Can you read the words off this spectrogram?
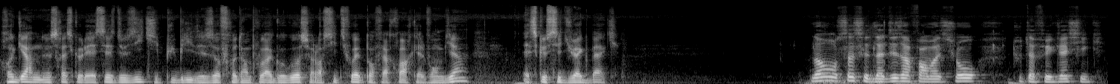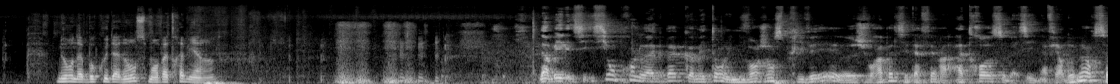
regarde ne serait-ce que les SS2I qui publient des offres d'emploi à gogo sur leur site web pour faire croire qu'elles vont bien. Est-ce que c'est du hackback? Non, ça c'est de la désinformation tout à fait classique. Nous, on a beaucoup d'annonces, mais on va très bien. Hein. Non, mais si, on prend le hackback comme étant une vengeance privée, euh, je vous rappelle cette affaire atroce, bah, c'est une affaire de mœurs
